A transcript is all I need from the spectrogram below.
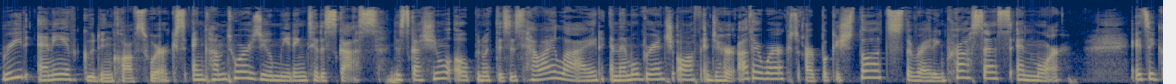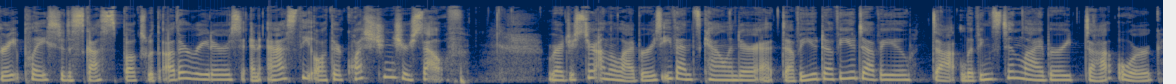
Read any of Gudenkauf's works and come to our Zoom meeting to discuss. Discussion will open with This Is How I Lied, and then we'll branch off into her other works, our bookish thoughts, the writing process, and more. It's a great place to discuss books with other readers and ask the author questions yourself. Register on the library's events calendar at www.livingstonlibrary.org,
